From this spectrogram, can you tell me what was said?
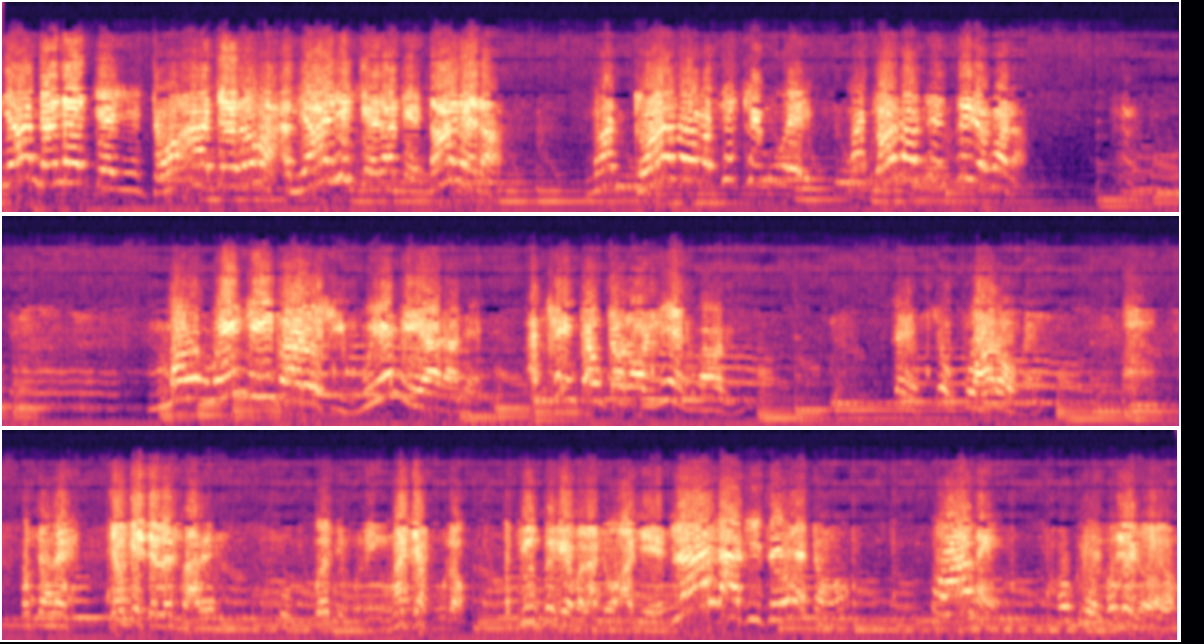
များနည်းနည်းကြရင်ဒေါ်အားကြတော့အများကြီးကြရတယ်နားလေလားငါဒေါ်တော့မဖြစ်ချင်ဘူးလေငါဒေါ်တော့သိသိရပါလား မောင်မင်းကြီးကတော့ရှိဝင်းနေရတာနဲ့အချိန်တောင်တော်တော်လင့်သွားပြီကဲကျုပ်သွားတော့မယ် ဟုတ်တယ်လေရောက်ကြတယ်လဲစားတယ်ကိုပွဲဒီမလေးငါချက်ဘူးတော့အကျိုးပေးခဲ့ပါလားတော့အကြီး လာလာကြည့်သေးတယ်တော့သွားမယ် ဟုတ်ကဲ့ဟုတ်ကဲ့ရော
